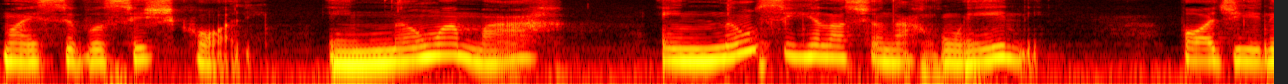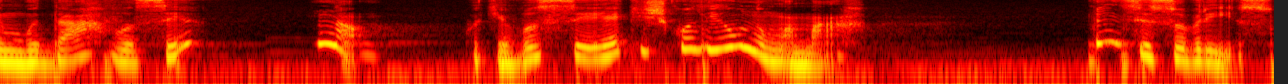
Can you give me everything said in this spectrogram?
Mas se você escolhe em não amar, em não se relacionar com Ele, pode Ele mudar você? Não, porque você é que escolheu não amar. Pense sobre isso.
